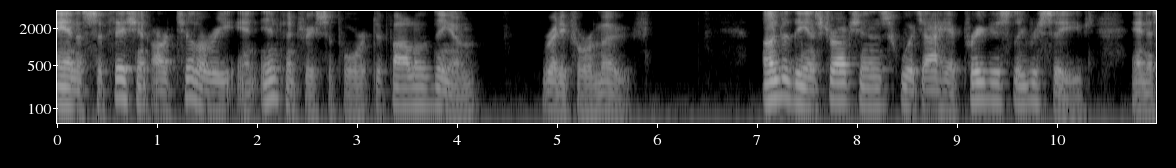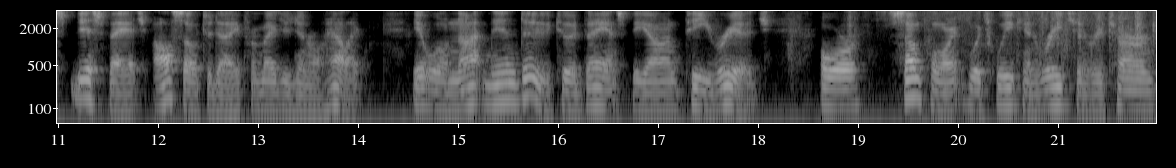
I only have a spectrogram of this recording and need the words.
and a sufficient artillery and infantry support to follow them ready for a move. Under the instructions which I had previously received, and a dispatch also today from Major General Halleck, it will not then do to advance beyond Pea Ridge, or some point which we can reach and return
